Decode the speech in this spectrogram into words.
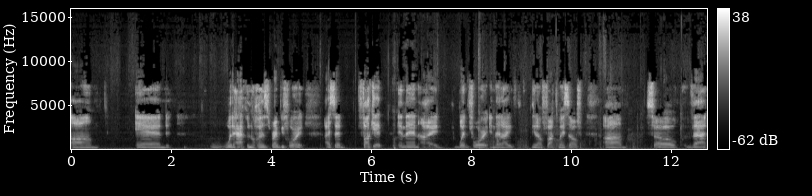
Um, and what happened was right before it, I said, fuck it. And then I went for it and then I, you know, fucked myself. Um, so that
